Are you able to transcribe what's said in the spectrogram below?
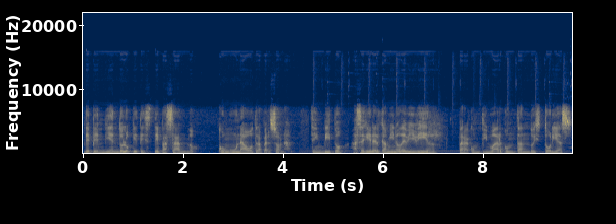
dependiendo lo que te esté pasando con una otra persona. Te invito a seguir el camino de vivir para continuar contando historias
